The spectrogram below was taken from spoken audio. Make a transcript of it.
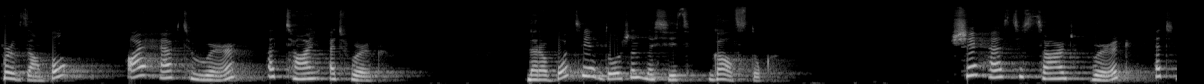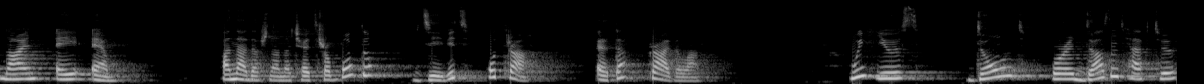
For example, I have to wear a tie at work. На работе я должен носить галстук. She has to start work at 9 a.m. Она должна начать работу в 9 утра. Это правило. We use don't or doesn't have to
